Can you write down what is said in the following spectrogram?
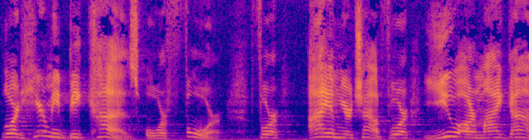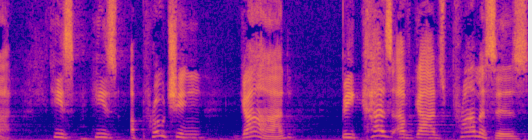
Lord, hear me because or for, for I am your child, for you are my God. He's, he's approaching God because of God's promises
